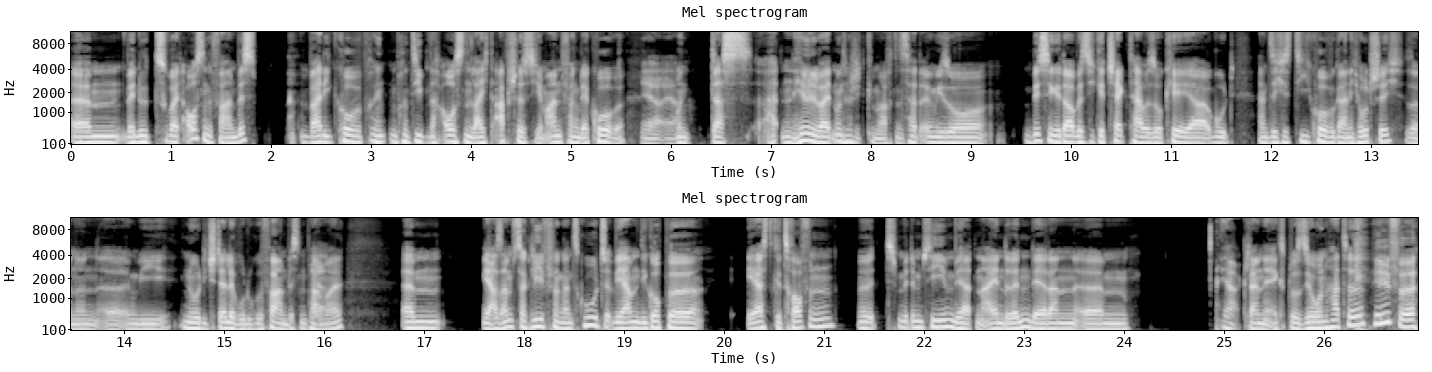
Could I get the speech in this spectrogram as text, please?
ähm, wenn du zu weit außen gefahren bist, war die Kurve im Prinzip nach außen leicht abschüssig am Anfang der Kurve. Ja, ja. Und das hat einen himmelweiten Unterschied gemacht. Das hat irgendwie so ein bisschen gedauert, bis ich gecheckt habe, so okay, ja gut, an sich ist die Kurve gar nicht rutschig, sondern äh, irgendwie nur die Stelle, wo du gefahren bist ein paar Ja. Mal. Ähm, ja, Samstag lief schon ganz gut. Wir haben die Gruppe erst getroffen mit, mit dem Team. Wir hatten einen drin, der dann ähm, ja, kleine Explosion hatte Hilfe!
